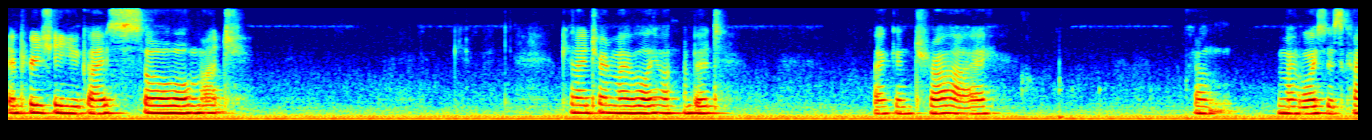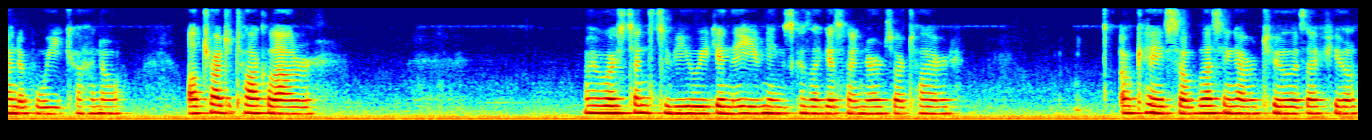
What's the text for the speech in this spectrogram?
I appreciate you guys so much. Can I turn my volume up a bit? I can try. I don't, my voice is kind of weak, I know. I'll try to talk louder. My voice tends to be weak in the evenings because I guess my nerves are tired. Okay, so blessing number two is I feel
